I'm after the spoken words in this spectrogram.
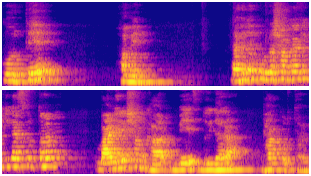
করতে হবে। দেখো তো, পূর্ণ সংখ্যাকে কি কাজ করতে হবে? বাইনারি সংখ্যার বেস দুই দ্বারা ভাগ করতে হবে।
